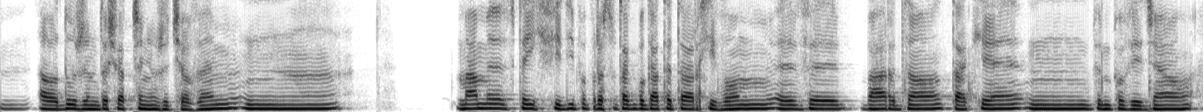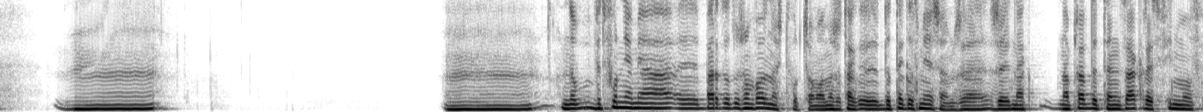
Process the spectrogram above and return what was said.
mm, o dużym doświadczeniu życiowym, mm, mamy w tej chwili po prostu tak bogate to archiwum y, w bardzo takie, mm, bym powiedział, mm, mm, no, wytwórnia miała y, bardzo dużą wolność twórczą, a może tak y, do tego zmierzam, że, że jednak naprawdę ten zakres filmów,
